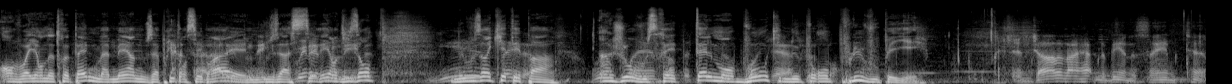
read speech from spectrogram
En voyant notre peine, ma mère nous a pris dans ses bras et nous a serrés en disant Ne vous inquiétez pas, un jour vous serez tellement bon qu'ils ne pourront plus vous payer. And John and I happened to be in the same tent.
